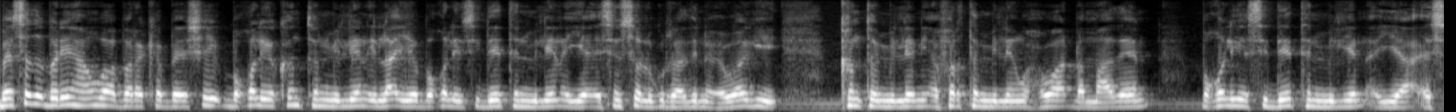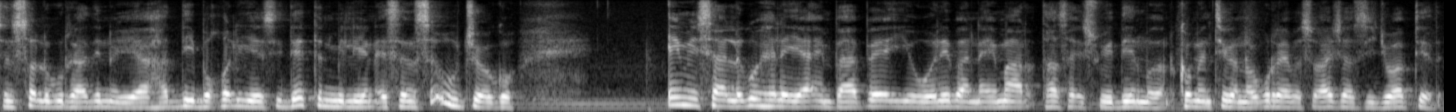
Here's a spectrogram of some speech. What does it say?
Beesada baryahan waa baraka beeshay boqol iyo konton milyan ilaa iyo boqol iyo sideetan milyan ayaa esenso lagu raadinayo waagii konton milyan iyo afartan milyan wax waa dhammaadeen. Boqol iyo sideetan milyan ayaa esenso lagu raadinayaa haddii boqol iyo sideetan milyan esenso uu joogo imisa lagu helayaa imbabe iyo weliba neymar taasa isweydiin mudan. Commentiga noogu reeba su'aashaasi jawaabteeda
